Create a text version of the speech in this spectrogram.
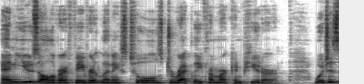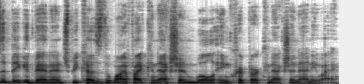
and use all of our favorite Linux tools directly from our computer, which is a big advantage because the Wi-Fi connection will encrypt our connection anyway.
